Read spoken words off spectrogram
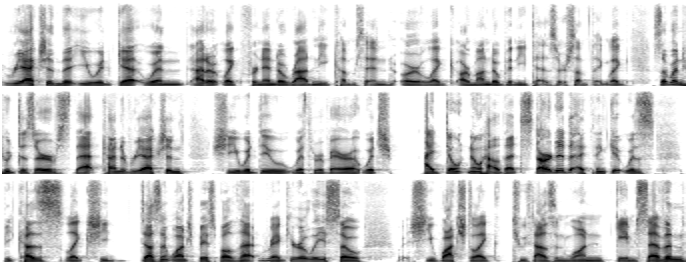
reaction that you would would get when I don't like Fernando Rodney comes in or like Armando Benitez or something. Like someone who deserves that kind of reaction, she would do with Rivera, which I don't know how that started. I think it was because like she doesn't watch baseball that regularly, so she watched like 2001 game 7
